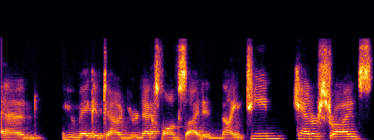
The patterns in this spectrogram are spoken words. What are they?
and you make it down your next long side in 19 canter strides,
